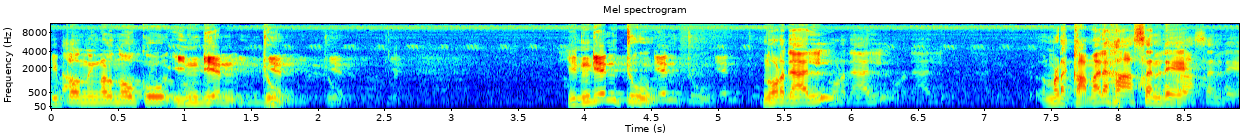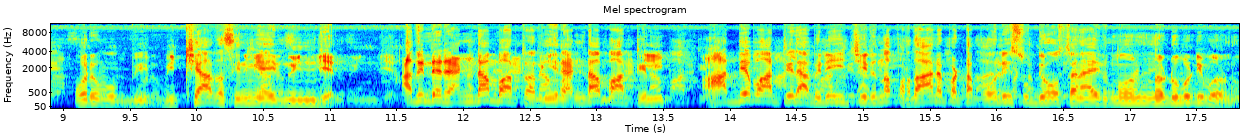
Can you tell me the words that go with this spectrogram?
ഇപ്പൊ നിങ്ങൾ നോക്കൂ ഇന്ത്യൻ ടു. ഇന്ത്യൻ ടു എന്ന് പറഞ്ഞാൽ നമ്മുടെ കമലഹാസന്റെ ഒരു വിഖ്യാത സിനിമയായിരുന്നു ഇന്ത്യൻ. അതിന്റെ രണ്ടാം പാർട്ട് ഇറങ്ങി. രണ്ടാം പാർട്ടിൽ ആദ്യ പാർട്ടിൽ അഭിനയിച്ചിരുന്ന പ്രധാനപ്പെട്ട പോലീസ് ഉദ്യോഗസ്ഥനായിരുന്നു നെടുമുടി വേണു.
